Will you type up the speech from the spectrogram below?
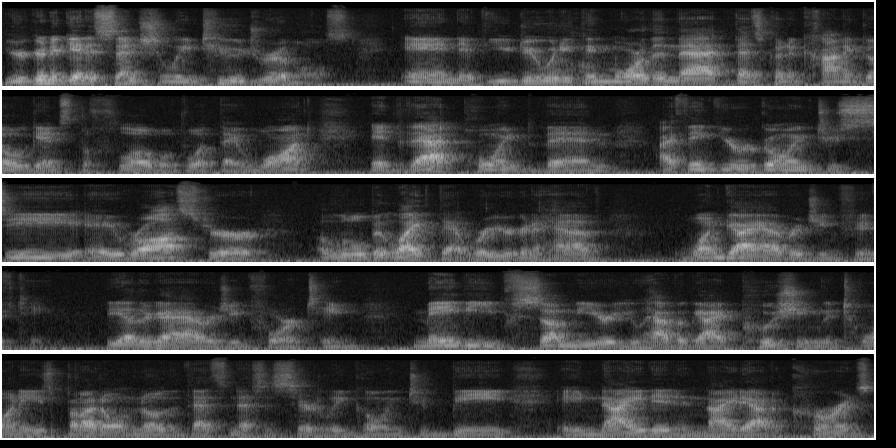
you're going to get essentially two dribbles. And if you do anything more than that, that's going to kind of go against the flow of what they want. At that point, then, I think you're going to see a roster a little bit like that, where you're going to have one guy averaging 15, the other guy averaging 14. Maybe some year you have a guy pushing the 20s, but I don't know that that's necessarily going to be a night in and night out occurrence.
